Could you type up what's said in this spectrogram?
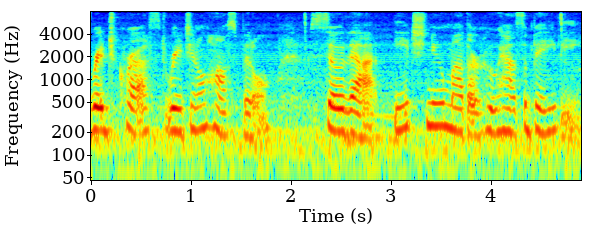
Ridgecrest Regional Hospital so that each new mother who has a baby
